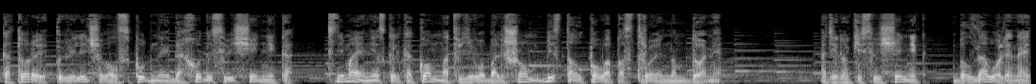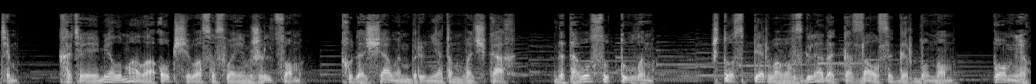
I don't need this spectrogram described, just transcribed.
который увеличивал скудные доходы священника, снимая несколько комнат в его большом, бестолково построенном доме. Одинокий священник был доволен этим, хотя имел мало общего со своим жильцом, худощавым брюнетом в очках, до того сутулым, что с первого взгляда казался горбуном. Помню,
